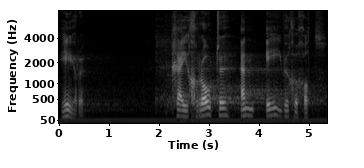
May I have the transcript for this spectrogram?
Heere, Gij grote en eeuwige God.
